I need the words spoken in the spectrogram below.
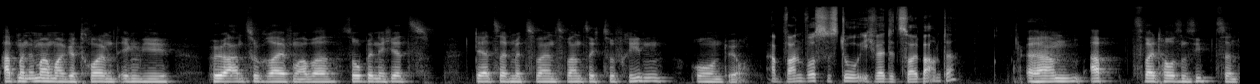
hat man immer mal geträumt, irgendwie höher anzugreifen. Aber so bin ich jetzt derzeit mit 22 zufrieden und ja. Ab wann wusstest du, ich werde Zollbeamter? Ähm, ab 2017.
